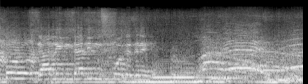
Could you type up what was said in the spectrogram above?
Itu daling-daling semua kat sini. Eh.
